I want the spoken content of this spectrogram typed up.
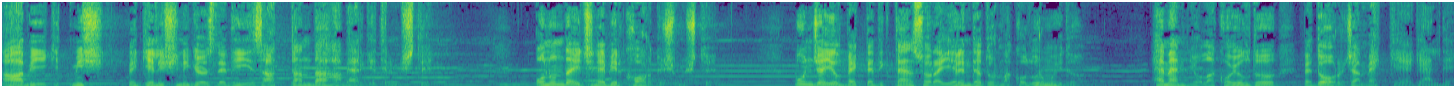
Abi gitmiş ve gelişini gözlediği zattan da haber getirmişti. Onun da içine bir kor düşmüştü. Bunca yıl bekledikten sonra yerinde durmak olur muydu? Hemen yola koyuldu ve doğruca Mekke'ye geldi.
